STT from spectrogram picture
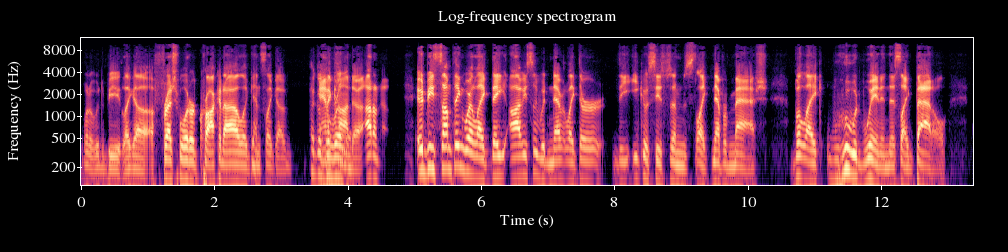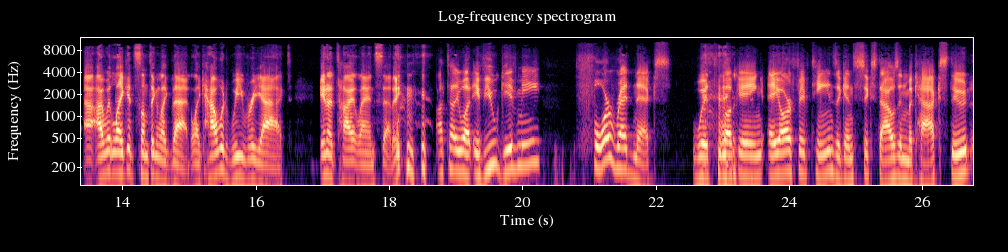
what it would be like a, a freshwater crocodile against like a Like a gorilla. anaconda. I don't know. It would be something where like they obviously would never like their the ecosystems like never mash, but like who would win in this like battle? I, I would like it something like that. Like how would we react in a Thailand setting? I'll tell you what. If you give me four rednecks with fucking AR-15s against six thousand macaques, dude,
